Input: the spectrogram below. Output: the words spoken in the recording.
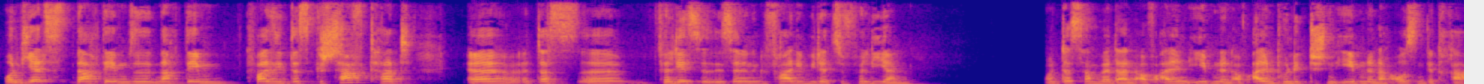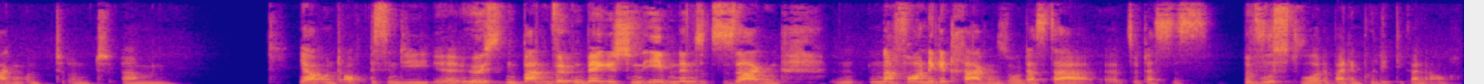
und jetzt, nachdem sie, nachdem quasi das geschafft hat, äh, das äh, verliert, ist in Gefahr, die wieder zu verlieren. Und das haben wir dann auf allen Ebenen, auf allen politischen Ebenen nach außen getragen und, und ähm, ja, und auch bis in die äh, höchsten baden-württembergischen Ebenen sozusagen nach vorne getragen, so dass da, so dass es bewusst wurde bei den Politikern auch.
